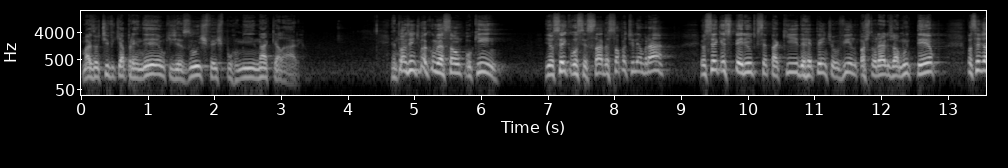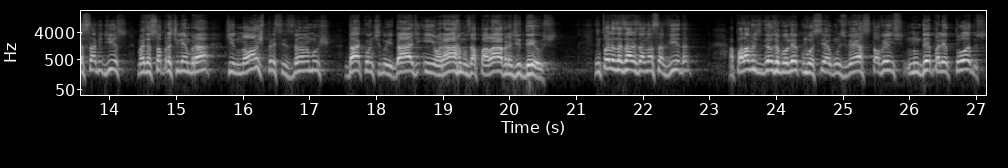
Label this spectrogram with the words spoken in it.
Mas eu tive que aprender o que Jesus fez por mim naquela área. Então a gente vai conversar um pouquinho, e eu sei que você sabe, é só para te lembrar. Eu sei que esse período que você está aqui, de repente ouvindo, Pastor Hélio já há muito tempo, você já sabe disso, mas é só para te lembrar que nós precisamos dar continuidade em orarmos a palavra de Deus. Em todas as áreas da nossa vida, a palavra de Deus, eu vou ler com você alguns versos, talvez não dê para ler todos,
